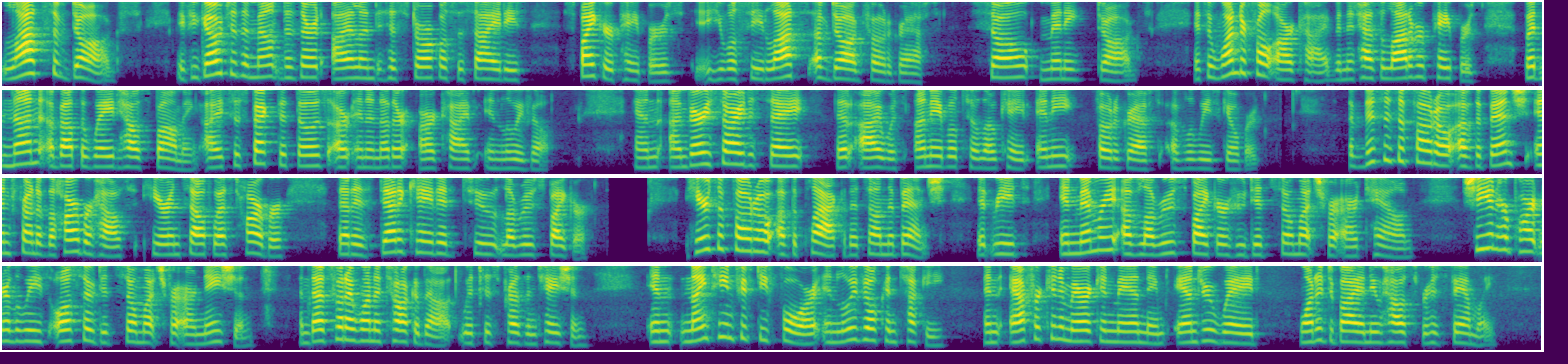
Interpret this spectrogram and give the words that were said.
Lots of dogs. If you go to the Mount Desert Island Historical Society's Spiker papers, you will see lots of dog photographs. So many dogs. It's a wonderful archive and it has a lot of her papers, but none about the Wade House bombing. I suspect that those are in another archive in Louisville. And I'm very sorry to say that I was unable to locate any photographs of Louise Gilbert. This is a photo of the bench in front of the Harbor House here in Southwest Harbor that is dedicated to LaRue Spiker. Here's a photo of the plaque that's on the bench. It reads, In memory of LaRue Spiker, who did so much for our town. She and her partner Louise also did so much for our nation, and that's what I want to talk about with this presentation. In 1954, in Louisville, Kentucky, an African American man named Andrew Wade wanted to buy a new house for his family.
